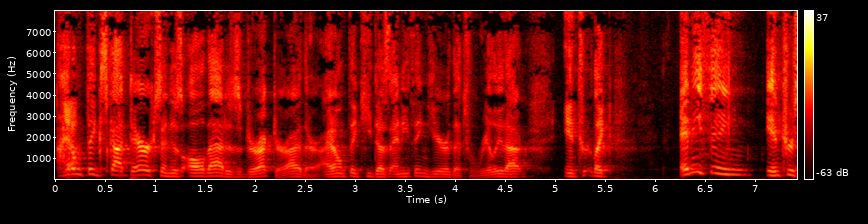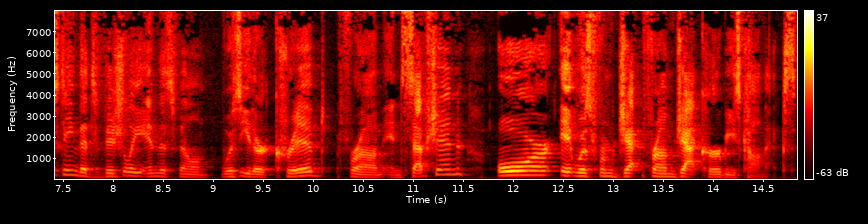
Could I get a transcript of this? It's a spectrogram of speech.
I don't think Scott Derrickson is all that as a director either. I don't think he does anything here that's really that inter- like anything interesting that's visually in this film was either cribbed from Inception or it was from Jack, from Jack Kirby's comics.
